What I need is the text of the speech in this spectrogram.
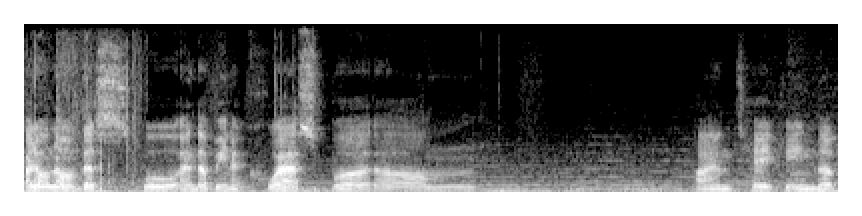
I don't know if this will end up being a quest, but um I'm taking the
